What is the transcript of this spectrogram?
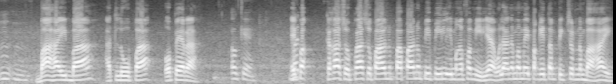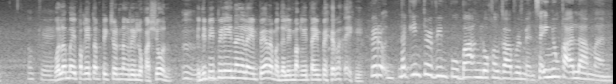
Mm-mm. bahay ba at lupa o pera. Okay. Eh, But- pa, kakaso, kaso, paano, pa, paano pipili yung mga pamilya? Wala naman may pakitang picture ng bahay. Okay. Wala may pakitang picture ng relokasyon. Mm. Eh di pipiliin na nila yung pera, madaling makita yung pera eh. Pero nag-intervene po ba ang local government sa inyong kaalaman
